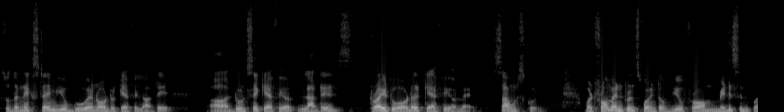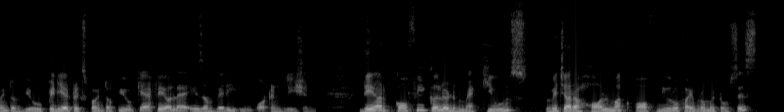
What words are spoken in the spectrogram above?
So, the next time you go and order cafe latte, uh, don't say cafe latte, try to order cafe au lait. Sounds good. But from entrance point of view, from medicine point of view, pediatrics point of view, cafe au lait is a very important lesion. They are coffee colored macules which are a hallmark of neurofibromatosis.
